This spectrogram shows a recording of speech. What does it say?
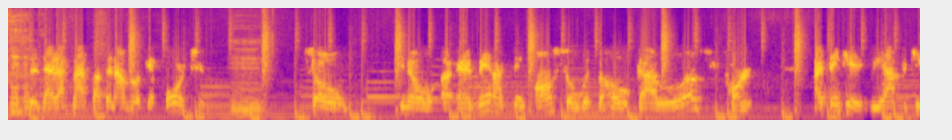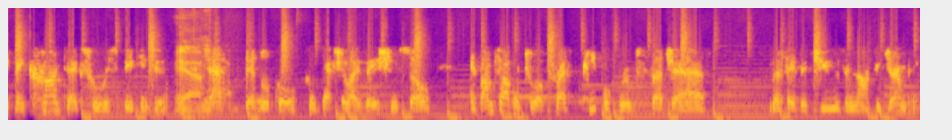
that, that's not something I'm looking forward to. So, you know, uh, and then I think also with the whole God loves you part, I think it, we have to keep in context who we're speaking to. Yeah. Yeah. That's biblical contextualization. So if I'm talking to oppressed people groups such as, let's say, the Jews in Nazi Germany,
